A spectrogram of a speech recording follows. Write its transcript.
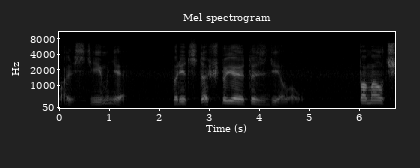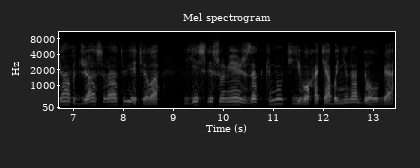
«Польсти мне», Представь, что я это сделал. Помолчав, Джасра ответила, «Если сумеешь заткнуть его хотя бы ненадолго,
